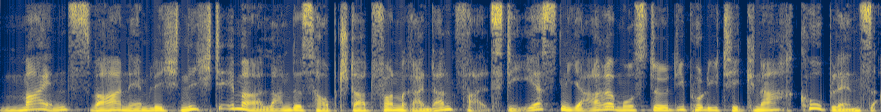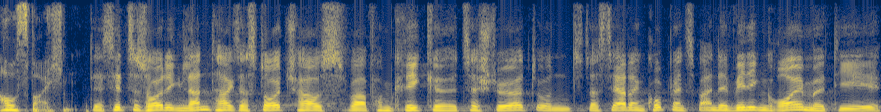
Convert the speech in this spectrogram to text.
Mainz war nämlich nicht immer Landeshauptstadt von Rheinland-Pfalz. Die ersten Jahre musste die Politik nach Koblenz ausweichen. Der Sitz des heutigen Landtags, das Deutschhaus, war vom Krieg äh, zerstört und das Theater in Koblenz war einer der wenigen Räume, die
